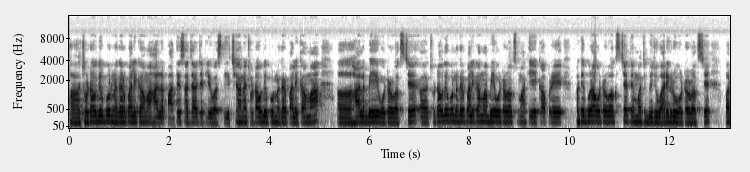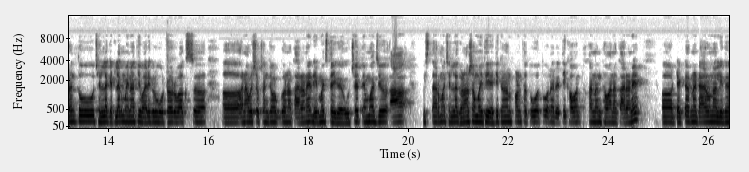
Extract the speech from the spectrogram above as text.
છોટાઉદેપુર નગરપાલિકામાં હાલ પાંત્રીસ હજાર જેટલી વસ્તી છે અને છોટાઉદેપુર નગરપાલિકામાં હાલ બે વોટરવર્ક્સ છે. છોટાઉદેપુર નગરપાલિકામાં બે વોટરવર્ક્સમાંથી એક આપણે ફતેપુરા વોટરવર્ક્સ છે, તેમજ બીજું વારીગૃહ વોટરવર્ક્સ છે. પરંતુ છેલ્લા કેટલાક મહિનાથી વારીગૃહ વોટરવર્ક્સ અનાવશ્યક સંજોગોના કારણે ડેમેજ થઈ ગયું છે. તેમજ આ વિસ્તારમાં છેલ્લા ઘણા સમયથી રેતી ખનન પણ થતું હતું અને રેતી ખનન થવાના કારણે ટ્રેક્ટરના ટાયરોના લીધે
